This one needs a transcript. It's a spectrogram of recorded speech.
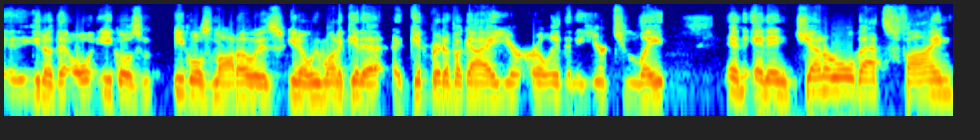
you know the old Eagles Eagles motto is you know we want to get a get rid of a guy a year early than a year too late, and and in general that's fine.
